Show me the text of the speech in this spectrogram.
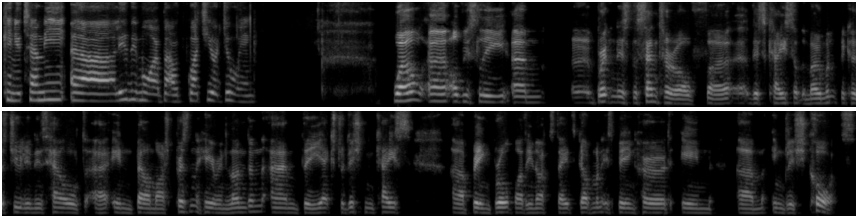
can you tell me uh, a little bit more about what you're doing? Well, uh, obviously, um, uh, Britain is the centre of uh, this case at the moment because Julian is held uh, in Belmarsh Prison here in London, and the extradition case uh, being brought by the United States government is being heard in um, English courts.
